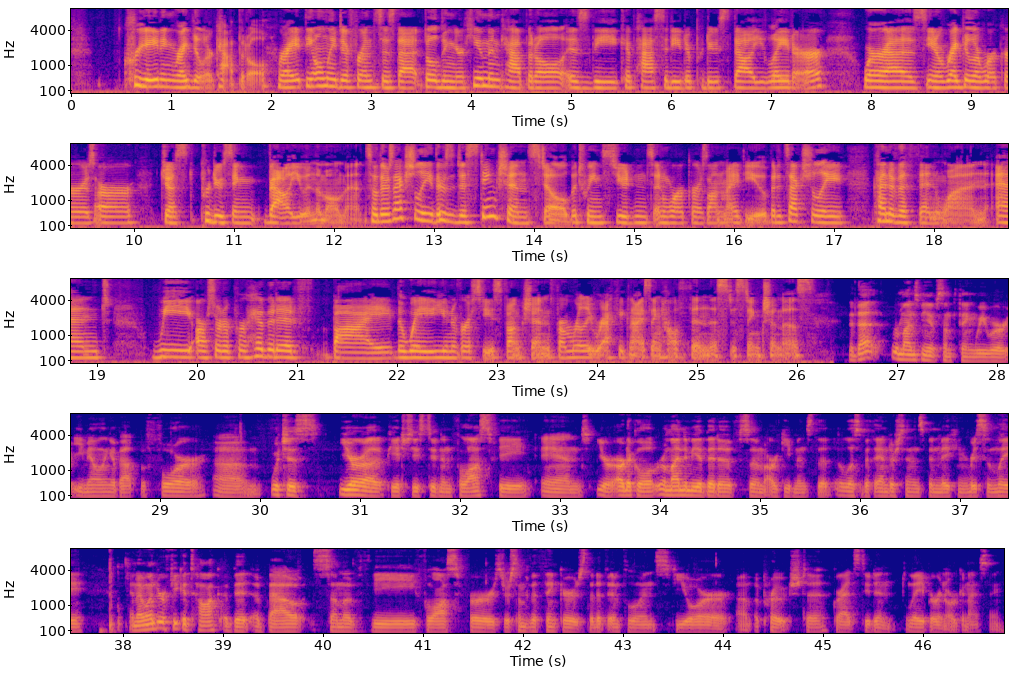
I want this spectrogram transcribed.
creating regular capital, right? The only difference is that building your human capital is the capacity to produce value later, whereas, you know, regular workers are just producing value in the moment. So there's actually there's a distinction still between students and workers on my view, but it's actually kind of a thin one and we are sort of prohibited by the way universities function from really recognizing how thin this distinction is. Now that reminds me of something we were emailing about before, um, which is you're a PhD student in philosophy, and your article reminded me a bit of some arguments that Elizabeth Anderson has been making recently. And I wonder if you could talk a bit about some of the philosophers or some of the thinkers that have influenced your um, approach to grad student labor and organizing.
